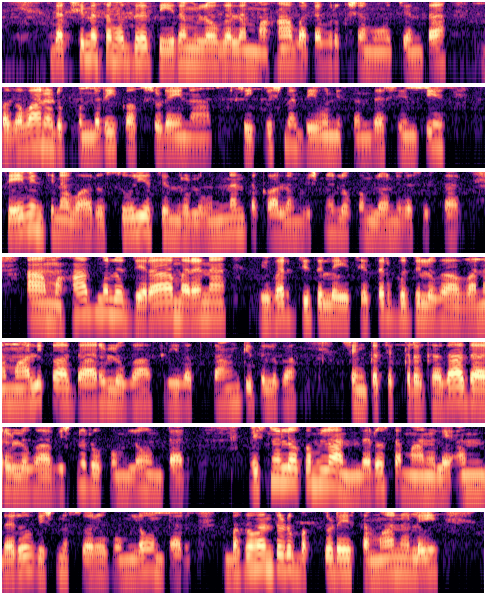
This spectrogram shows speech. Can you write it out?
దక్షిణ సముద్ర తీరంలో గల మహావటవృక్షము చెంత భగవానుడు పుండరీకాక్షుడైన శ్రీకృష్ణ దేవుని సందర్శించి సేవించిన వారు సూర్యచంద్రులు ఉన్నంతకాలం విష్ణులోకంలో నివసిస్తారు. ఆ మహాత్ములు జరామరణ వివర్జితులై చతుర్భుజులుగా వనమాలికాదారులుగా శ్రీవత్సాంకితులుగా శంఖచక్ర గదాధారులుగా విష్ణు రూపంలో ఉంటారు. విష్ణులోకంలో అందరూ సమానులే అందరూ విష్ణు స్వరూపంలో ఉంటారు. భగవంతుడు భక్తుడై సమానులై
